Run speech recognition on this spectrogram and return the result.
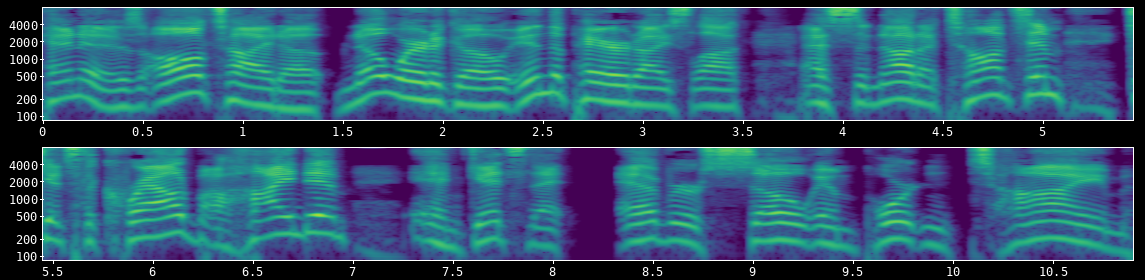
Kenta is all tied up, nowhere to go in the Paradise Lock as Sanada taunts him, gets the crowd behind him, and gets that ever so important time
